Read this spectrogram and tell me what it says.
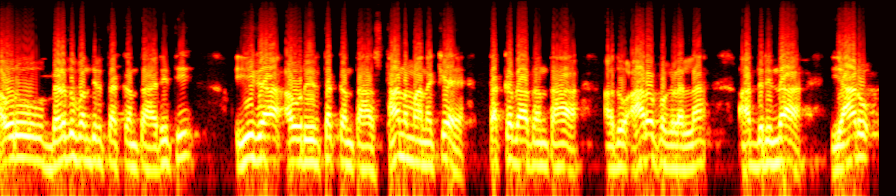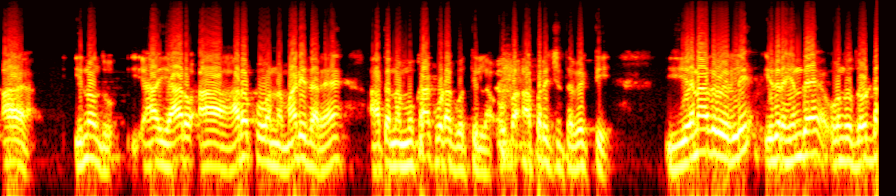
ಅವರು ಬೆಳೆದು ಬಂದಿರತಕ್ಕಂತಹ ರೀತಿ, ಈಗ ಅವರು ಇರ್ತಕ್ಕಂತಹ ಸ್ಥಾನಮಾನಕ್ಕೆ ತಕ್ಕದಾದಂತಹ ಅದು ಆರೋಪಗಳಲ್ಲ. ಆದ್ದರಿಂದ ಯಾರು ಆ, ಇನ್ನೊಂದು ಯಾರು ಆ ಆರೋಪವನ್ನು ಮಾಡಿದ್ದಾರೆ, ಆತನ ಮುಖ ಕೂಡ ಗೊತ್ತಿಲ್ಲ. ಒಬ್ಬ ಅಪರಿಚಿತ ವ್ಯಕ್ತಿ. ಏನಾದ್ರೂ ಇರಲಿ, ಇದರ ಹಿಂದೆ ಒಂದು ದೊಡ್ಡ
